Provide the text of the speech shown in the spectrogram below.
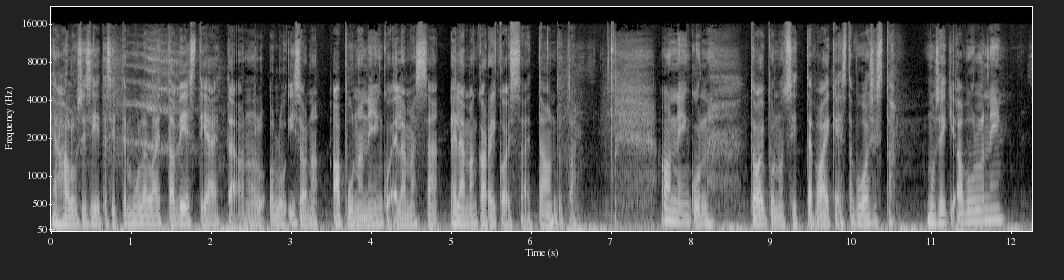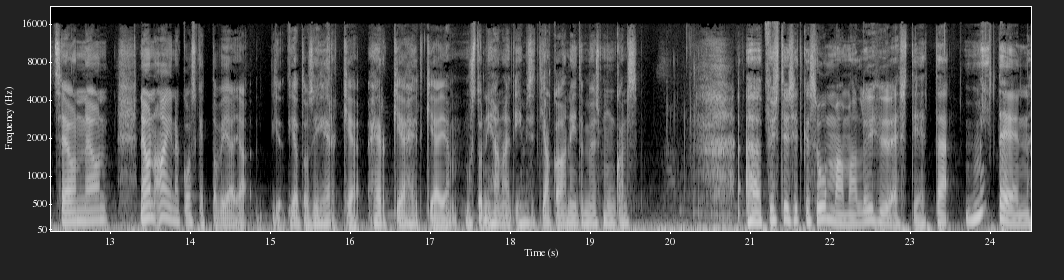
ja halusi siitä sitten mulle laittaa viestiä, että on ollut, ollut isona apuna niin kuin elämässä, elämän karikoissa, että on, tota, on niin kuin toipunut sitten vaikeista vuosista musiikin avulla, niin se on, ne, on, ne on aina koskettavia ja, ja, ja tosi herkkiä, herkkiä hetkiä ja musta on ihanaa, että ihmiset jakaa niitä myös mun kanssa. Pystyisitkö summaamaan lyhyesti, että miten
